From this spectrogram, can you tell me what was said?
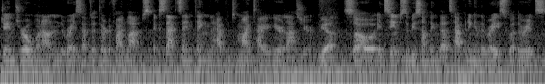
James Roe went out in the race after 35 laps. Exact same thing that happened to my tire here last year. Yeah. So it seems to be something that's happening in the race, whether it's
